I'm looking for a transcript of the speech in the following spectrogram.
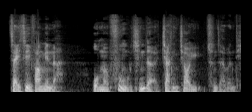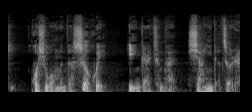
在这方面呢，我们父母亲的家庭教育存在问题，或许我们的社会也应该承担相应的责任。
